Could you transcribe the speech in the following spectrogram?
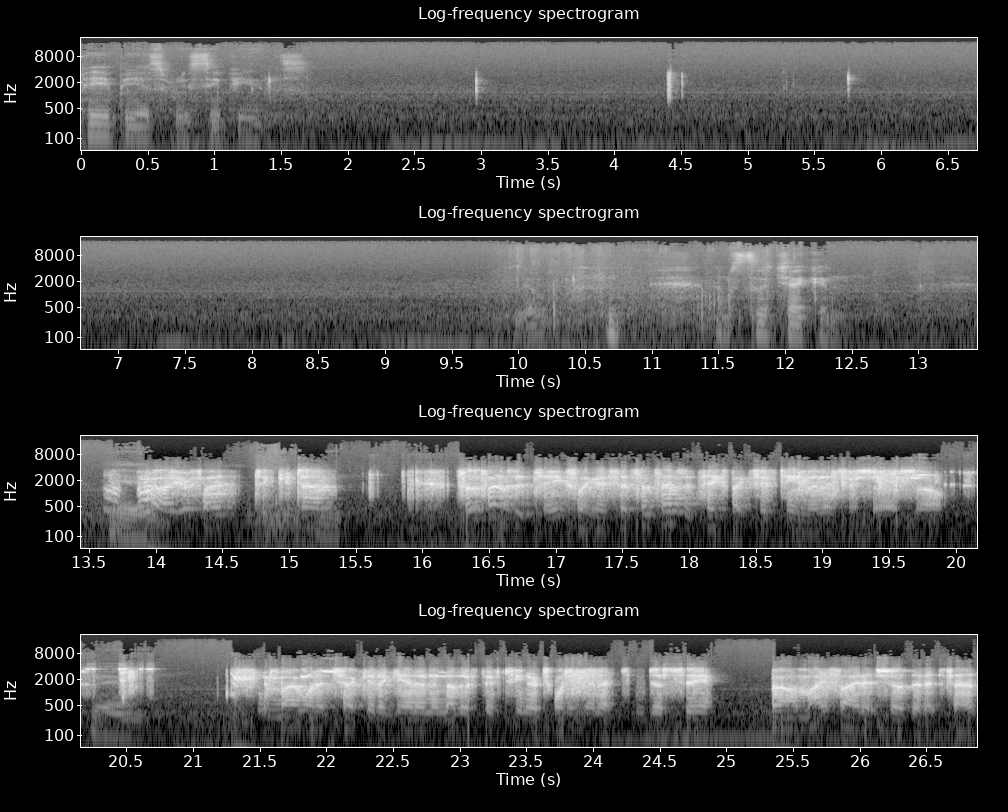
pay recipients. Nope. I'm still checking. Yeah. Oh, you're fine. Take your time. Sometimes it takes, like I said, sometimes it takes like 15 minutes or so. So Yeah. you might want to check it again in another 15 or 20 minutes and just see. But on my side, it showed that it sent.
